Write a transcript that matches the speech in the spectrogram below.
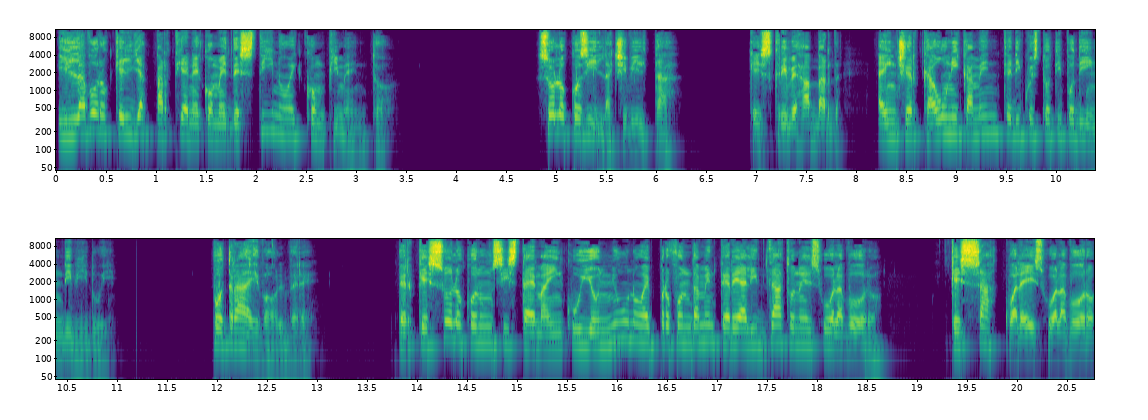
il lavoro che gli appartiene come destino e compimento. Solo così la civiltà, che scrive Hubbard, è in cerca unicamente di questo tipo di individui potrà evolvere, perché solo con un sistema in cui ognuno è profondamente realizzato nel suo lavoro, che sa qual è il suo lavoro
